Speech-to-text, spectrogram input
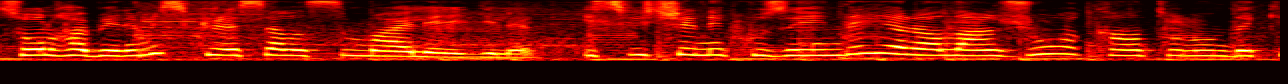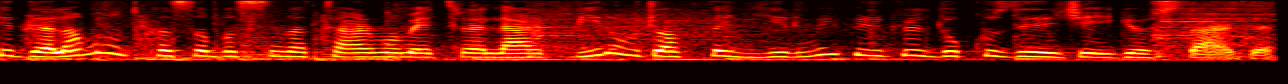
Son haberimiz küresel ısınma ile ilgili. İsviçre'nin kuzeyinde yer alan Joa kantonundaki Delamont kasabasında termometreler 1 Ocak'ta 20,9 dereceyi gösterdi.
